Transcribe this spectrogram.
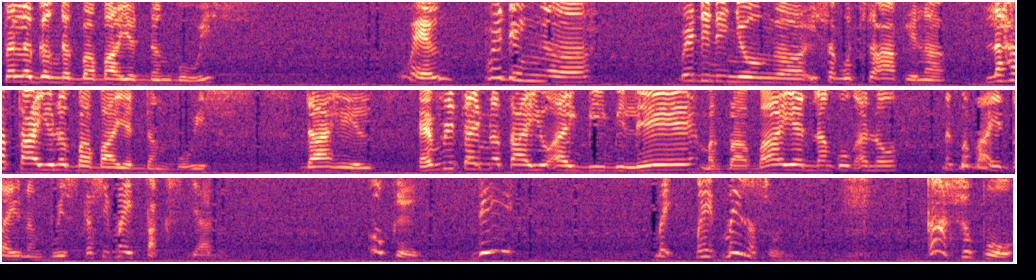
talagang nagbabayad ng buwis. Well, pwedeng uh, pwede ninyong uh, isagot sa akin na lahat tayo nagbabayad ng buwis. Dahil every time na tayo ay bibili, magbabayad ng kung ano, nagbabayad tayo ng buwis kasi may tax yan. Okay, di may, may, may rason. Kaso po,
